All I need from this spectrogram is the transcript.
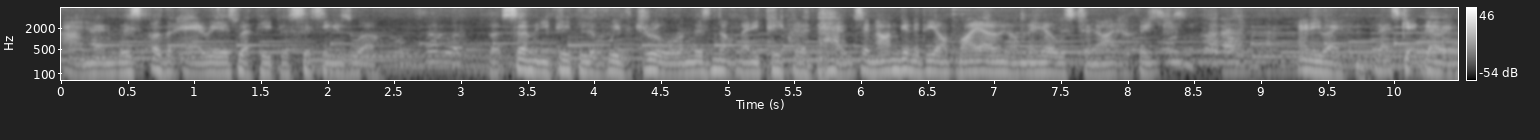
and then there's other areas where people are sitting as well. But so many people have withdrawn, and there's not many people about, and I'm going to be on my own on the hills tonight, I think. Anyway, let's get going.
